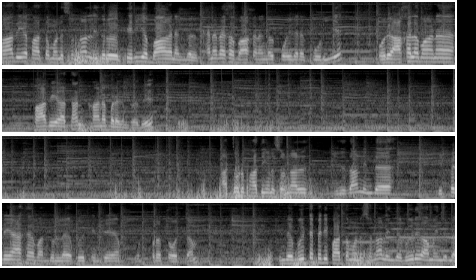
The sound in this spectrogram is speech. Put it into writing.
பாதையை பார்த்தோம்னு சொன்னால் இது ஒரு பெரிய வாகனங்கள் கனரக வாகனங்கள் போய் வரக்கூடிய ஒரு அகலமான பாதையாகத்தான் காணப்படுகின்றது. அத்தோடு பார்த்தீங்கன்னு சொன்னால் இதுதான் இந்த விற்பனையாக வந்துள்ள வீட்டின் உட்புற தோற்றம். இந்த வீட்டை பற்றி பார்த்தோம்னு சொன்னால் இந்த வீடு அமைந்துள்ள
